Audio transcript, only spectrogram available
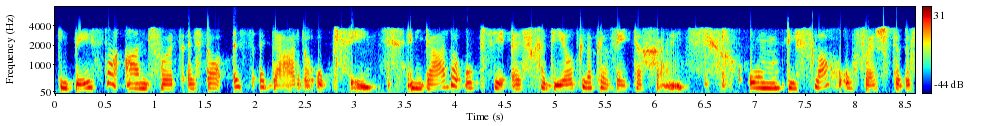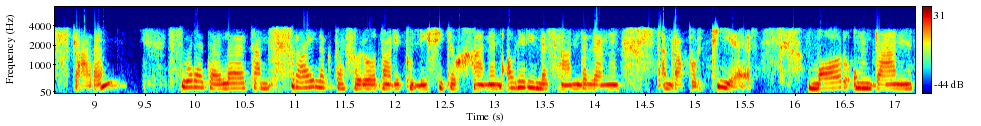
die beste antwoord is daar is 'n derde opsie. En die derde opsie is gedeeltelike wettiging om die slagoffers te beskerm sodat hulle kan vrylik byvoorbeeld na die polisie toe gaan en al hierdie mishandeling um, rapporteer maar om dan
